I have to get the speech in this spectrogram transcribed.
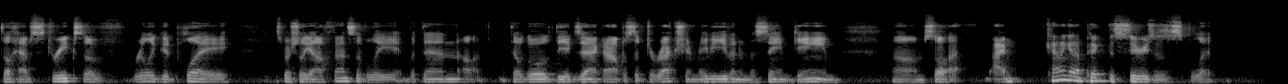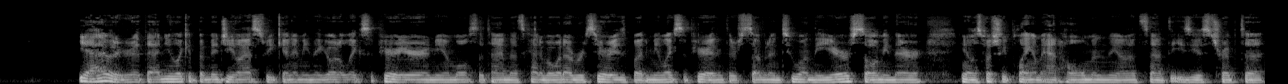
they'll have streaks of really good play, especially offensively, but then uh, they'll go the exact opposite direction, maybe even in the same game. Um, so I, I'm kind of going to pick this series as a split. Yeah, I would agree with that. And you look at Bemidji last weekend. I mean, they go to Lake Superior, and you know most of the time that's kind of a whatever series. But I mean, Lake Superior, I think they're seven and two on the year. So I mean, they're you know especially playing them at home, and you know it's not the easiest trip to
